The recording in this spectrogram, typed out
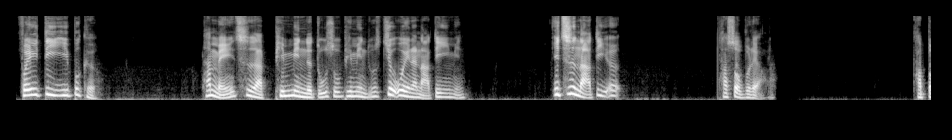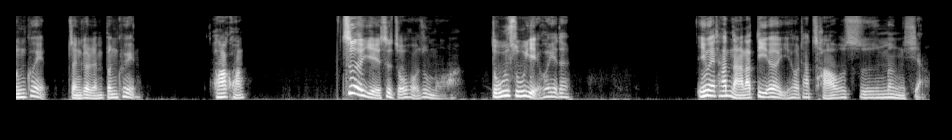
非第一不可。他每一次啊，拼命的读书，拼命读书，就为了拿第一名。一次拿第二。他受不了了，他崩溃了，整个人崩溃了，发狂。这也是走火入魔啊！读书也会的，因为他拿了第二以后，他朝思梦想，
